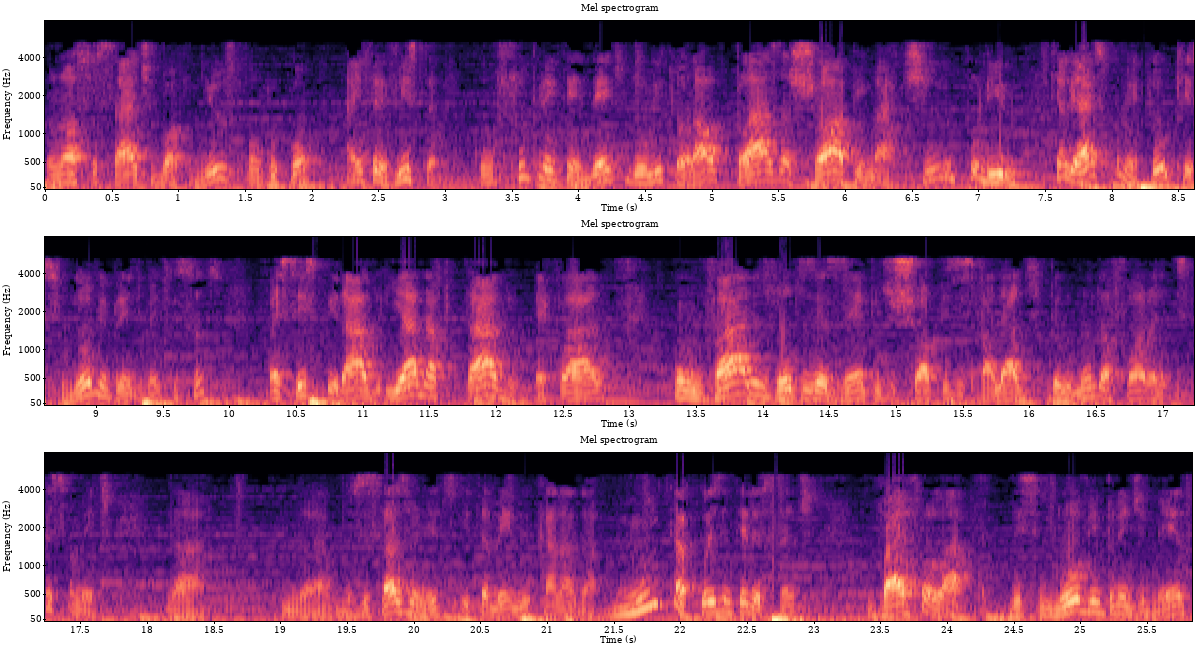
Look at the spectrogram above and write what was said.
no nosso site bocnews.com a entrevista com o superintendente do Litoral Plaza Shopping, Martinho Polilo, que aliás comentou que esse novo empreendimento em Santos vai ser inspirado e adaptado, é claro, com vários outros exemplos de shoppings espalhados pelo mundo afora, especialmente na, na, nos Estados Unidos e também no Canadá. Muita coisa interessante vai rolar nesse novo empreendimento,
